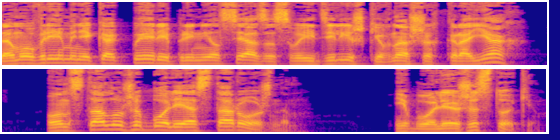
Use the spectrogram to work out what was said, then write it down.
тому времени, как Перри принялся за свои делишки в наших краях, он стал уже более осторожным и более жестоким.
